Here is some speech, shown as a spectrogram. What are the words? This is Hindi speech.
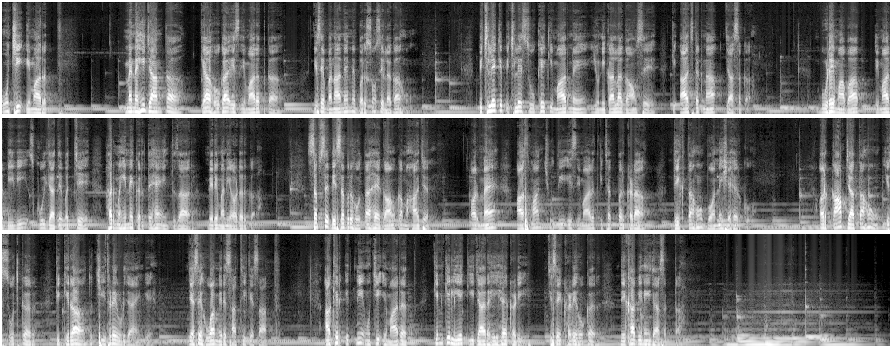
ऊँची इमारत। मैं नहीं जानता क्या होगा इस इमारत का, जिसे बनाने में बरसों से लगा हूँ। पिछले के पिछले सूखे की मार ने यूँ निकाला गाँव से कि आज तक ना जा सका। बूढ़े माँ बाप बीमार बीवी, स्कूल जाते बच्चे हर महीने करते हैं इंतज़ार मेरे मनी ऑर्डर का। सबसे बेसब्र होता है गाँव का महाजन और मैं आसमान छूती इस इमारत की छत पर खड़ा, देखता हूँ बौने शहर को। और काँप जाता हूँ ये सोचकर कि गिरा तो चीथड़े उड़ जाएँगे, जैसे हुआ मेरे साथी के साथ। आखिर इतनी ऊँची इमारत किन के लिए की जा रही है खड़ी, जिसे खड़े होकर देखा भी नहीं जा सकता?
